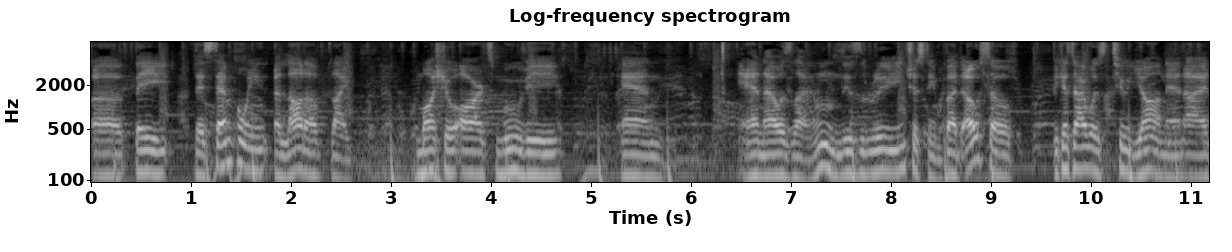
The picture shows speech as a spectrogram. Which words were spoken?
uh, they they sampling a lot of like martial arts movie, and and I was like, hmm, this is really interesting. But also because I was too young and I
